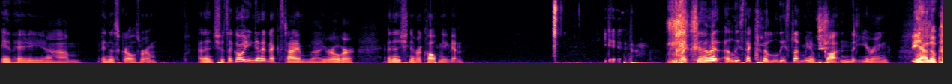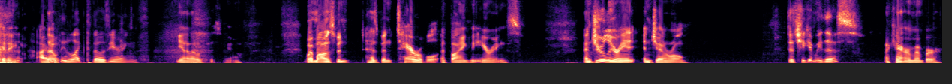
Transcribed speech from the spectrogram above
in a um, in this girl's room. And then she was like, "Oh, you can get it next time uh, you're over." And then she never called me again. Yeah. Like, damn it! At least I could have at least let me have gotten the earring. Yeah, no kidding. I That really liked those earrings. yeah, that would piss me off. My mom has been has been terrible at buying me earrings, and jewelry in general. Did she get me this? I can't remember.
